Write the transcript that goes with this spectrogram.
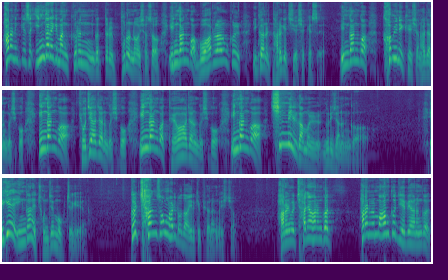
하나님께서 인간에게만 그런 것들을 불어 넣으셔서 인간과 뭐 하려고 그걸 인간을 다르게 지으셨겠어요. 인간과 커뮤니케이션 하자는 것이고, 인간과 교제하자는 것이고, 인간과 대화하자는 것이고, 인간과 친밀감을 누리자는 것. 이게 인간의 존재 목적이에요. 그걸 찬송하리로다 이렇게 표현하는 것이죠. 하나님을 찬양하는 것, 하나님을 마음껏 예배하는 것.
